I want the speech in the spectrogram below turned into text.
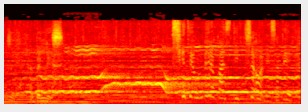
Così, è bellissimo. Siete un vero pasticcione, sapete?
